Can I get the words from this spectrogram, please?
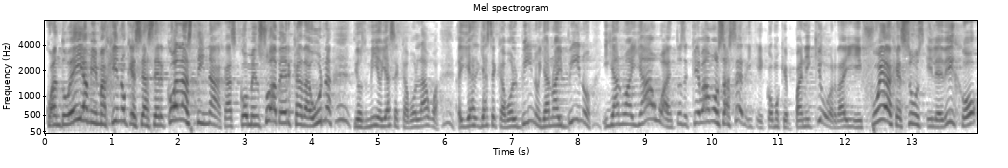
Cuando ella, me imagino que se acercó a las tinajas, comenzó a ver cada una, Dios mío, ya se acabó el agua, ya, ya se acabó el vino, ya no hay vino y ya no hay agua. Entonces, ¿qué vamos a hacer? Y, como que paniqueó, ¿verdad? Y fue a Jesús y le dijo,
